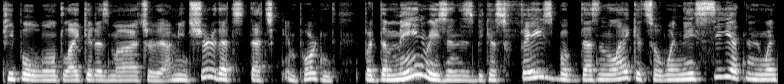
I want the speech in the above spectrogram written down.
people won't like it as much or I mean sure that's that's important but the main reason is because Facebook doesn't like it. So when they see it and when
